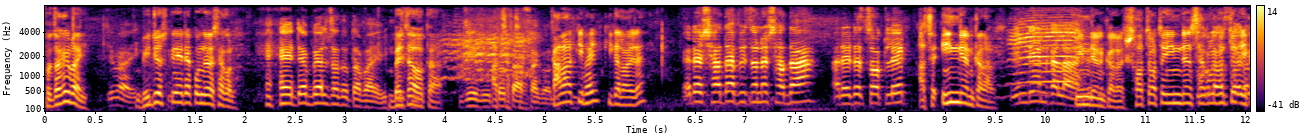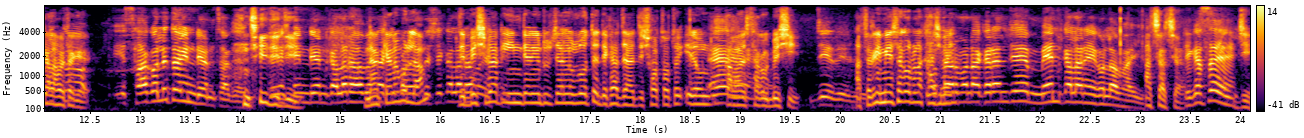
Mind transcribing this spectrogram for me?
তো জাকির ভাই ভাই। ভিডিও স্ক্রিনে এটা কোন জায়গায় ছাগল? এটা বেলচা তোতা ভাই। বেলচা হতা জি জি আচ্ছা তোতা ছাগল। কালার কি ভাই? কি কালার এটা? এটা সাদা পিছনে সাদা আর এটা চকলেট। আচ্ছা Indian colour Indian colour Indian colour সচরাচর ইন্ডিয়ান ছাগল কিন্তু এই কালার হয়ে থাকে। ছাগলই তো ইন্ডিয়ান ছাগল। জি, জি, জি। ইন্ডিয়ান কালার হবে না কেন বললাম যে বেশিরভাগ ইন্ডিয়ান ইউটিউব চ্যানেলগুলোতে দেখা যায় যে সচরাচর এরকম হ্যাঁ, কালারের ছাগল বেশি। জি জি আচ্ছা মেয়ে ছাগল না খাসি ভাই? মনে করেন যে মেন কালার এগুলা ভাই। আচ্ছা আচ্ছা। ঠিক আছে? জি।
